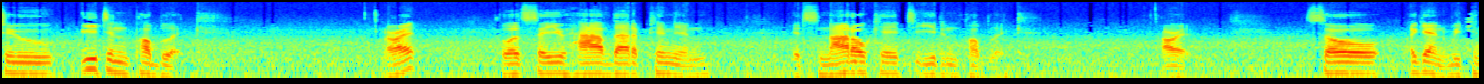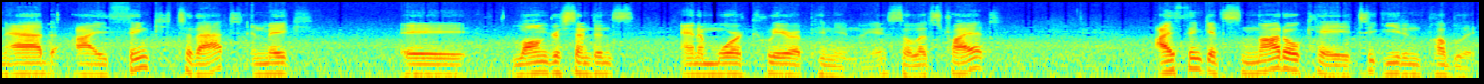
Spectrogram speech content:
to eat in public. All right? So let's say you have that opinion. It's not okay to eat in public. All right. So again, we can add I think to that and make a longer sentence and a more clear opinion. Okay? So let's try it. I think it's not okay to eat in public.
